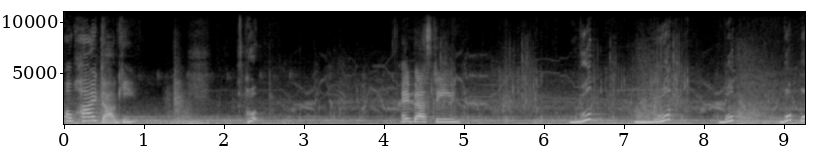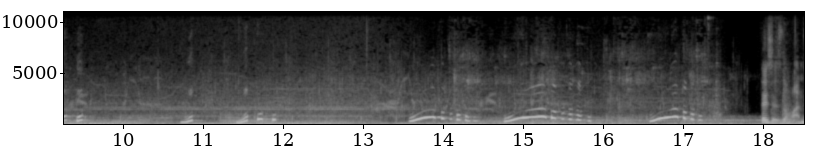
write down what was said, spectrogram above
Oh, hi, doggy. Hey, bestie. Whoop, whoop, whoop, whoop, whoop, whoop. Whoop, whoop, whoop, whoop. This is the one.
